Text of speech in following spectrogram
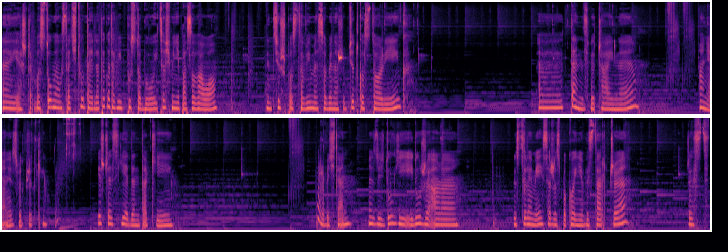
E, jeszcze, bo stół miał stać tutaj, dlatego tak mi pusto było i coś mi nie pasowało. Więc już postawimy sobie na szybciutko stolik. E, ten zwyczajny. A nie, on jest zbyt brzydki. Jeszcze jest jeden taki. Może być ten. Jest dość długi i duży, ale jest tyle miejsca, że spokojnie wystarczy. Jest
